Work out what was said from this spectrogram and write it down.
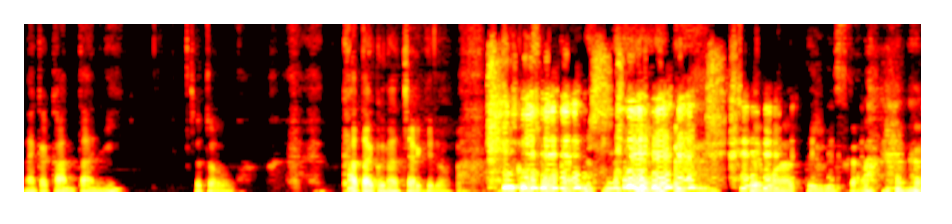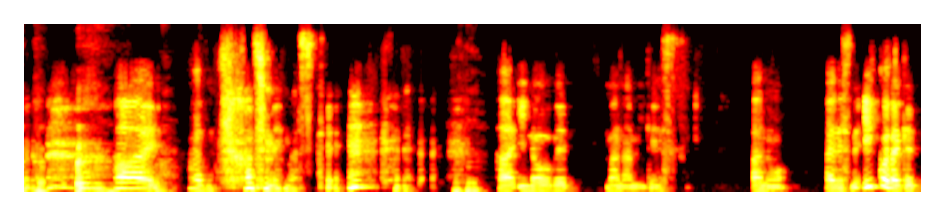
なんか簡単に、ちょっと、硬くなっちゃうけど、自己紹介してもらっていいですか？はい。ははじめまして。はい、井上まなみです。あの、あれですね、一個だけ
